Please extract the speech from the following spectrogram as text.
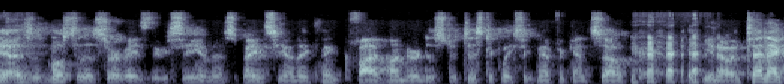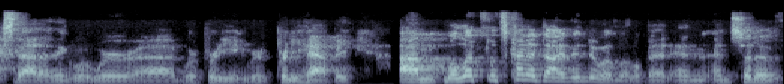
as most of the surveys that we see in this space, you know, they think 500 is statistically significant. So, you know, 10x that, I think we're uh, we're pretty we're pretty happy. Um, well, let's let's kind of dive into a little bit and and sort of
